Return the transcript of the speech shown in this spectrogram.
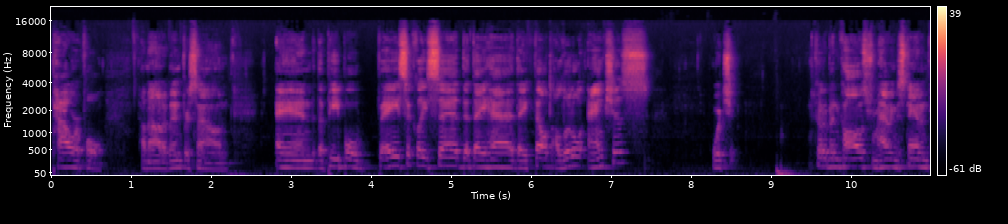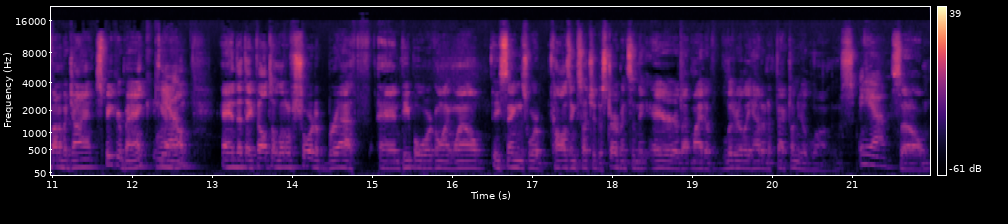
powerful amount of infrasound. And the people basically said that they had they felt a little anxious, which could have been caused from having to stand in front of a giant speaker bank, you Yeah. know, and that they felt a little short of breath. And people were going, well, these things were causing such a disturbance in the air that might have literally had an effect on your lungs. Yeah. So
